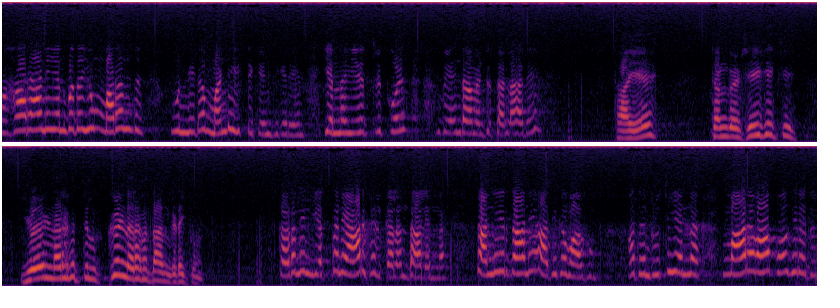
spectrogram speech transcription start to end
மகாராணி என்பதையும் மறந்து உன்னிடம் மண்டியிட்டு கெஞ்சுகிறேன். என்னை ஏற்றுக்கொள். வேண்டாம் என்று தள்ளாதே. தாயே தங்கள் செய்கைக்கு ஏழு நரகத்தில் கீழ் நரகம் தான் கிடைக்கும். கடலில் எத்தனை ஆறுகள் கலந்தால் என்ன? தண்ணீர் தானே அதிகமாகும். அதன் ருச்சி என்ன? மாறவா போகிறது?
